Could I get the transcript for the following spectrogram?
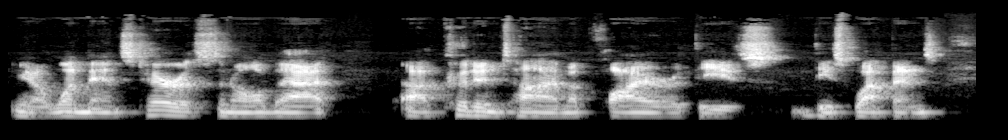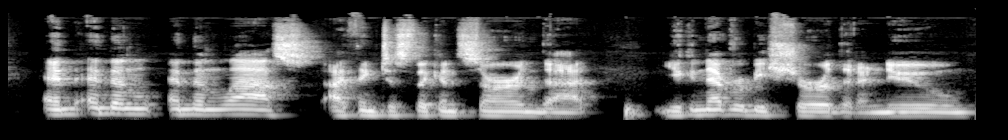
you know, one man's terrorists and all that, uh, could in time acquire these these weapons. And and then and then last, I think just the concern that you can never be sure that a new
